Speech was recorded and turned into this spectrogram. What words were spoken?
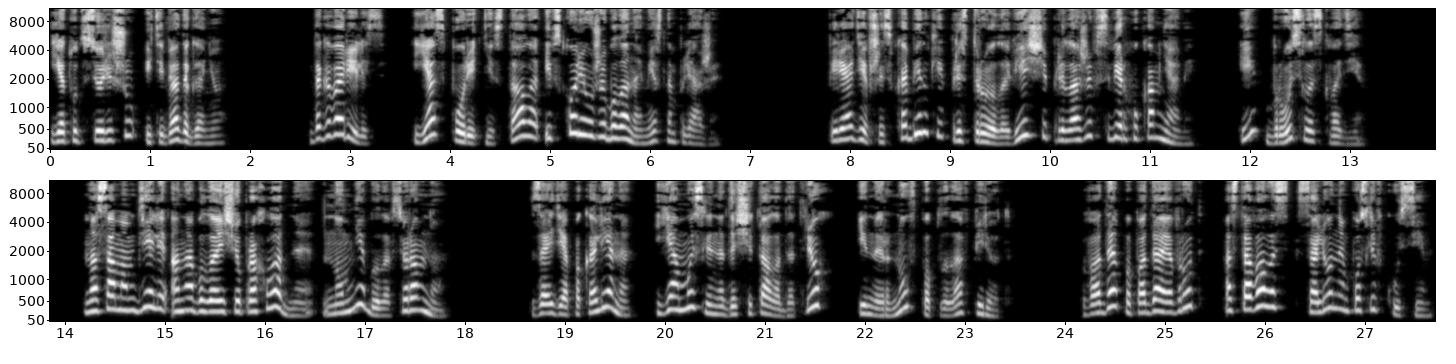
Я тут все решу и тебя догоню». Договорились. Я спорить не стала и вскоре уже была на местном пляже. Переодевшись в кабинке, пристроила вещи, приложив сверху камнями, и бросилась к воде. На самом деле она была еще прохладная, но мне было все равно. Зайдя по колено, я мысленно досчитала до трех и, нырнув, поплыла вперед. Вода, попадая в рот, оставалась соленым послевкусием.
